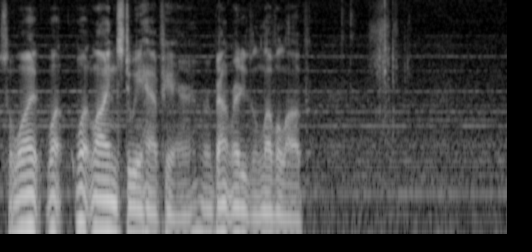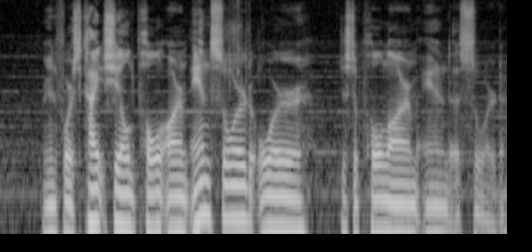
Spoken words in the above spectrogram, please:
So what what what lines do we have here? We're about ready to level up. Reinforced kite shield, pole arm, and sword, or just a pole arm and a sword?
